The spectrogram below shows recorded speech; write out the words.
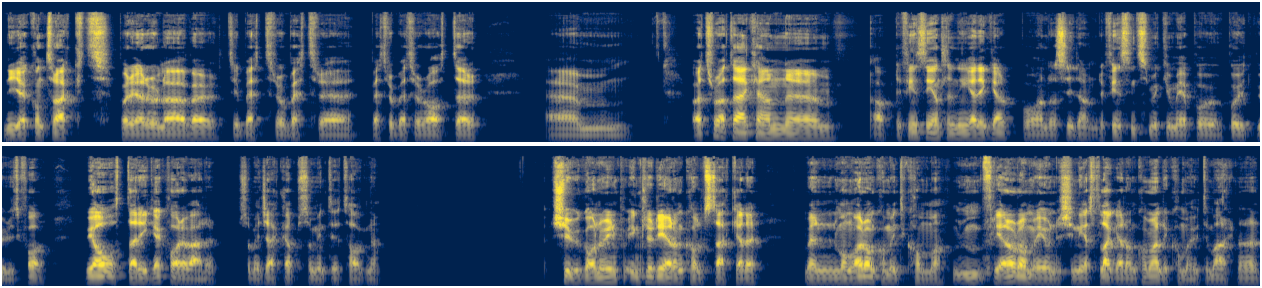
nya kontrakt börjar rulla över till bättre och bättre, bättre och bättre rater. Um, och jag tror att det här kan, um, ja, det finns egentligen inga riggar på andra sidan. Det finns inte så mycket mer på, på utbudet kvar. Vi har åtta riggar kvar i världen som är jackups som inte är tagna. 20 nu inkluderar de coldstackade. Men många av dem kommer inte komma. Flera av dem är under kines flagga, de kommer aldrig komma ut i marknaden.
